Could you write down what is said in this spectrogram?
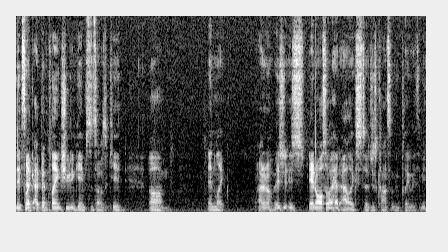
it's like I've been playing shooting games since I was a kid, um, and like I don't know. It's, it's and also I had Alex to just constantly play with me.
